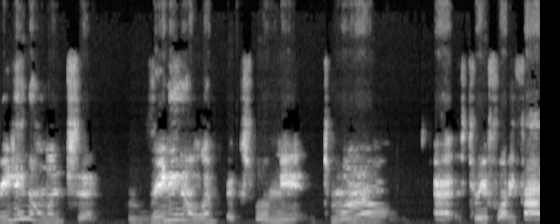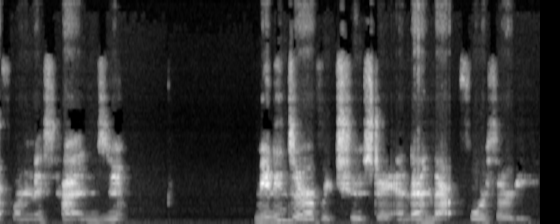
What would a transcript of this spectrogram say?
Reading Olympic Reading Olympics will meet tomorrow at 3:45 on Miss Hatton's Zoom. Meetings are every Tuesday and end at 4:30.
